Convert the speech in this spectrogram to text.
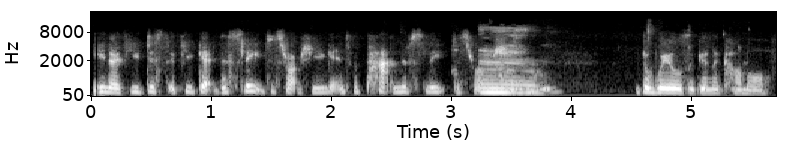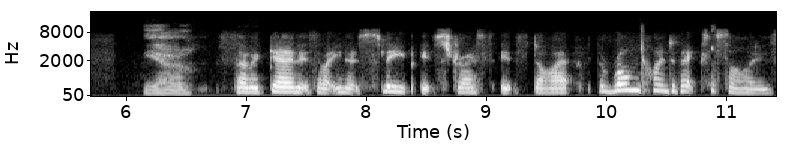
you know if you just if you get the sleep disruption you get into a pattern of sleep disruption Mm. the wheels are going to come off Yeah. So again it's about you know it's sleep it's stress it's diet the wrong kind of exercise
